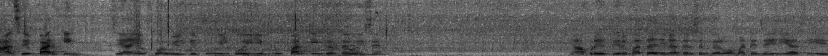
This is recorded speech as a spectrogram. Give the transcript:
આ છે પાર્કિંગ. જે અહીંયા ફોર વ્હીલ કે ટુ વ્હીલ હોય, એમનું પાર્કિંગ કરતા હોય છે. આપણે અત્યારે માતાજીના દર્શન કરવા માટે જઈ રહ્યા છીએ.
